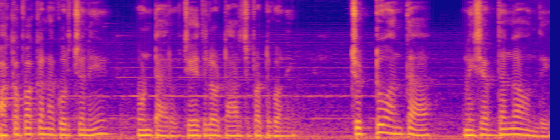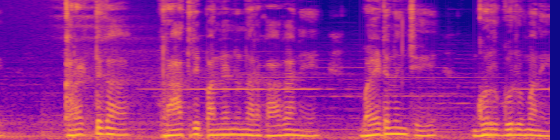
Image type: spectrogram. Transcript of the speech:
పక్కపక్కన కూర్చొని ఉంటారు చేతిలో టార్చ్ పట్టుకొని. చుట్టూ అంతా నిశ్శబ్దంగా ఉంది. కరెక్ట్గా రాత్రి పన్నెండున్నర కాగానే బయట నుంచి గుర్రు గుర్రుమని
